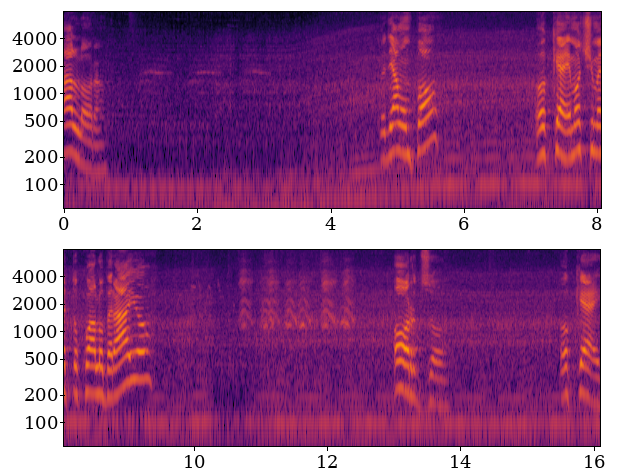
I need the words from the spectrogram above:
Allora. Vediamo un po' Ok, mo ci metto qua l'operaio. Orzo. Ok.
